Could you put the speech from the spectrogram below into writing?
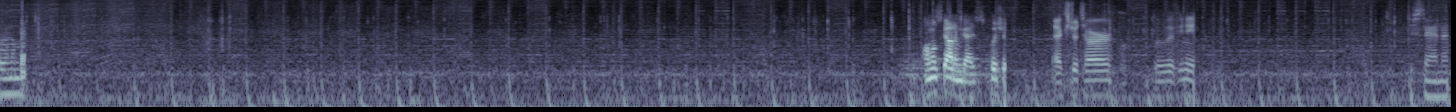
Burn them. Almost got him, guys. Push it. extra tar. Move if you need. Just stand it.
